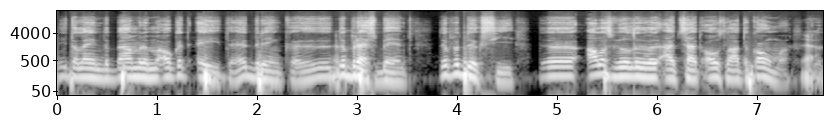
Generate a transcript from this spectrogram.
niet alleen de Bijlmeren, maar ook het eten, het drinken, de, brassband, de productie. De, alles wilden we uit Zuidoost laten komen. Ja. Dat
